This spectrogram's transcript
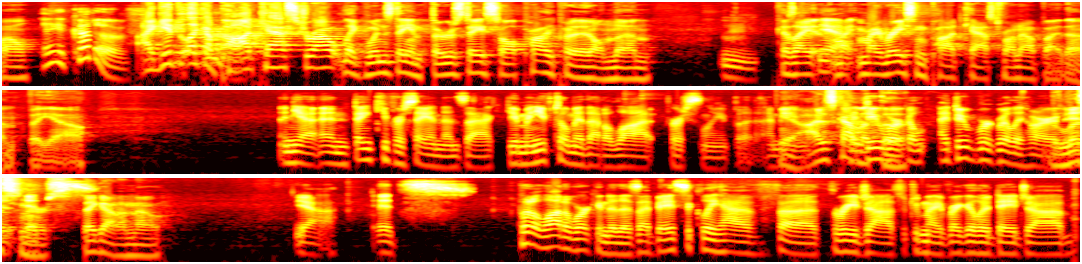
Well, yeah, you could have. I get like a podcast route like Wednesday and Thursday, so I'll probably put it on then. Because mm. I yeah. my, my racing podcast run out by then. But yeah. And yeah, and thank you for saying that, Zack. I mean, you've told me that a lot personally, but I mean, yeah, I just got. I do the, work. I do work really hard. The listeners, it, they gotta know. Yeah, it's put a lot of work into this. I basically have uh, three jobs between my regular day job,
